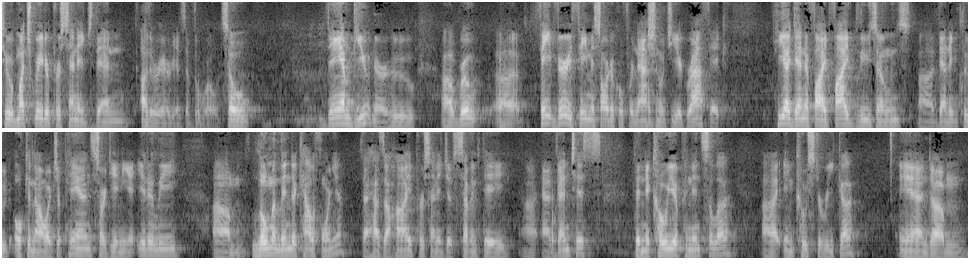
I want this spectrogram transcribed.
to a much greater percentage than other areas of the world. So, Dan Buettner, who uh, wrote a fa- very famous article for National Geographic, he identified five blue zones uh, that include Okinawa, Japan, Sardinia, Italy, um, Loma Linda, California, that has a high percentage of Seventh day uh, Adventists, the Nicoya Peninsula, uh, in Costa Rica, and um,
